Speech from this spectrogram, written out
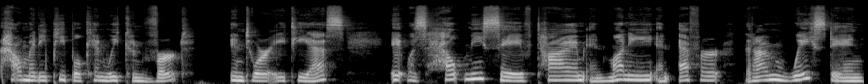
how many people can we convert into our ATS it was help me save time and money and effort that I'm wasting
